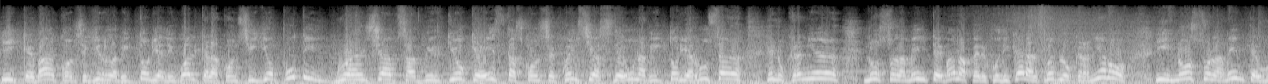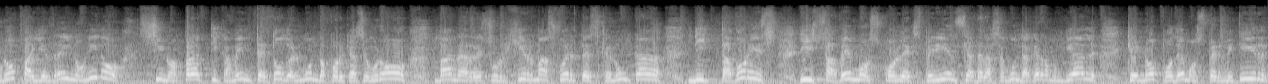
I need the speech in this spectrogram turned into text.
y que va a conseguir la victoria al igual que la consiguió Putin. Grand Shaps advirtió que estas consecuencias de una victoria rusa en Ucrania no solamente van a perjudicar al pueblo ucraniano y no solamente Europa y el Reino Unido, sino a prácticamente todo el mundo porque aseguró van a resurgir más fuertes que nunca dictadores y sabemos con la experiencia de la Segunda Guerra Mundial que no podemos permitir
